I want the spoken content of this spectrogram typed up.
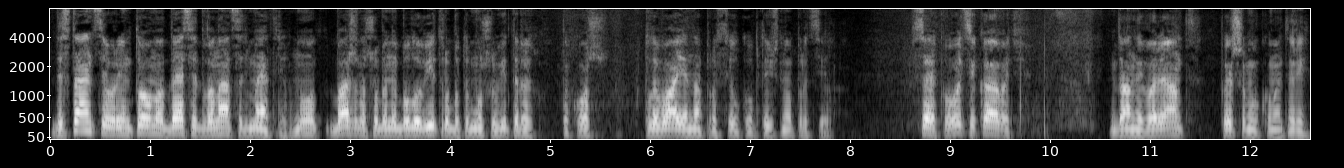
Дистанція орієнтовно 10-12 метрів. Ну, бажано, щоб не було вітру, бо тому що вітер також впливає на просилку оптичного прицілу. Все, кого цікавить даний варіант, пишемо в коментарі.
